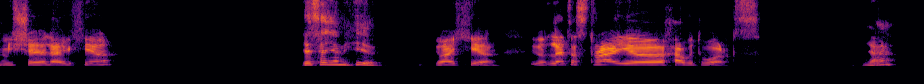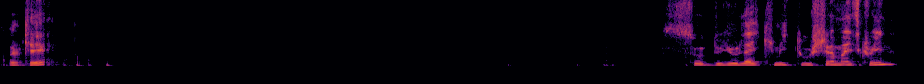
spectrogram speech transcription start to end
Michelle, are you here? Yes, I am here. You are here. Let us try uh, how it works. Yeah, okay. So do you like me to share my screen?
